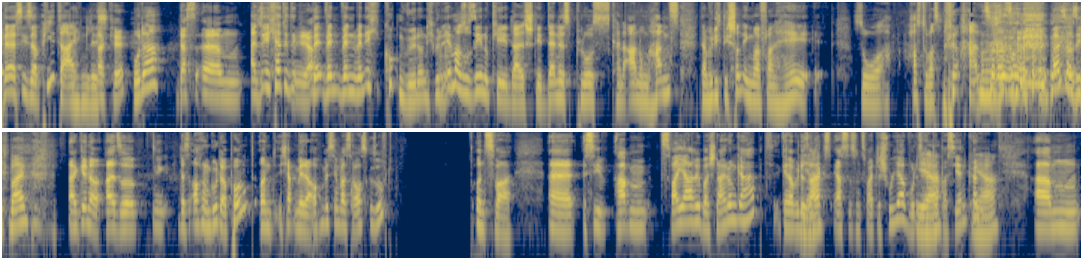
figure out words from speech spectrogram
wer ist dieser Peter eigentlich? Okay. Oder? Das, ähm, Also ich hätte, Ja. wenn- wenn, wenn, ich gucken würde und ich würde immer so sehen, okay, da steht Dennis plus, keine Ahnung, Hans, dann würde ich dich schon irgendwann fragen, hey, so, hast du was mit Hans oder so? weißt du, was ich meine? Ah, genau, also das ist auch ein guter Punkt und ich habe mir da auch ein bisschen was rausgesucht. Und zwar, äh, sie haben zwei Jahre Überschneidung gehabt, genau wie du Ja. sagst, erstes und zweites Schuljahr, wo das hätte passieren können. Ja. Ähm,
